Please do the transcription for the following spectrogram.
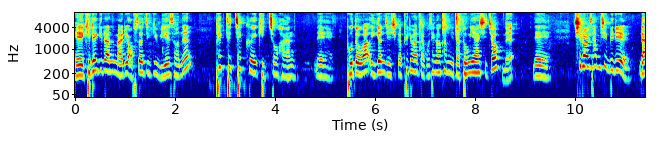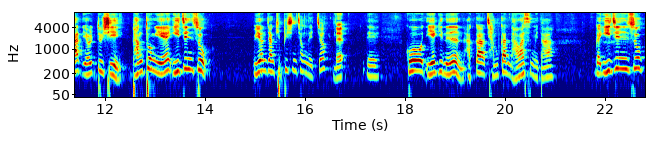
예, 기레기라는 말이 없어지기 위해서는 팩트 체크에 기초한 네, 보도와 의견 제시가 필요하다고 생각합니다. 동의하시죠? 네. 네. 7월 31일 낮 12시 방통위에 이진숙 위원장 기피 신청 냈죠? 네. 네. 그 얘기는 아까 잠깐 나왔습니다. 그러니까 이진숙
